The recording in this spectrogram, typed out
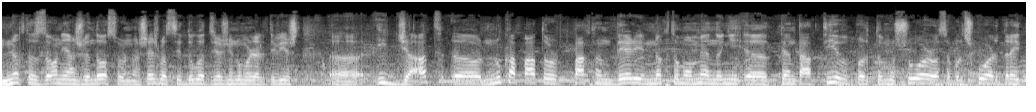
në këtë zonë janë zhvendosur në shesh, pasi duket që është një numër relativisht i gjatë. Nuk ka patur të paktën deri në këtë moment ndonjë tentativë për të mëshuar ose për të shkuar drejt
